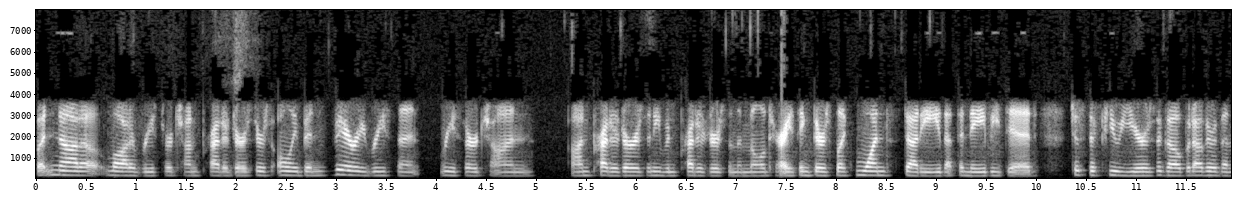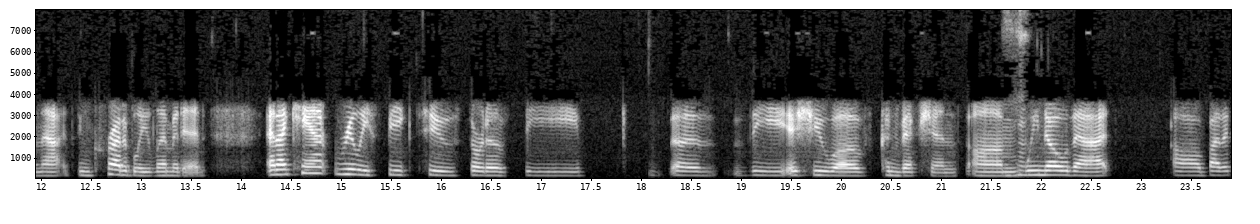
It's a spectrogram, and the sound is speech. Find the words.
but not a lot of research on predators. There's only been very recent research on on predators and even predators in the military. I think there's like one study that the Navy did just a few years ago, but other than that, it's incredibly limited. And I can't really speak to sort of the uh, the issue of convictions. Um, mm-hmm. We know that uh, by the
